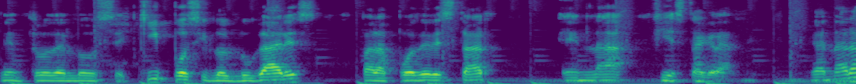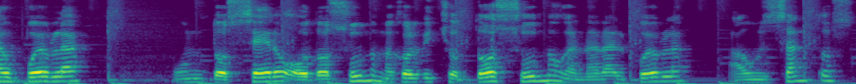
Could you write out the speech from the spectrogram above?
dentro de los equipos y los lugares para poder estar en la fiesta grande. Ganará un Puebla un 2-0 o 2-1, mejor dicho 2-1 ganará el Puebla a un Santos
